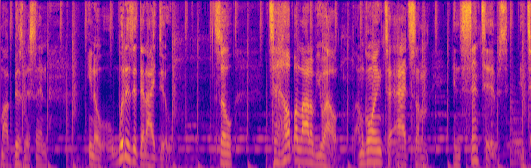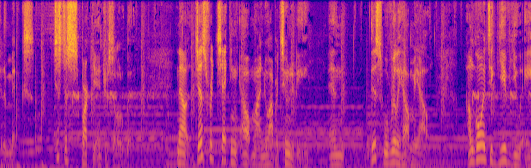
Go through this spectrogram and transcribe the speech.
my business and, you know, what is it that I do? So, to help a lot of you out, I'm going to add some incentives into the mix just to spark your interest a little bit. Now, just for checking out my new opportunity, and this will really help me out. I'm going to give you a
